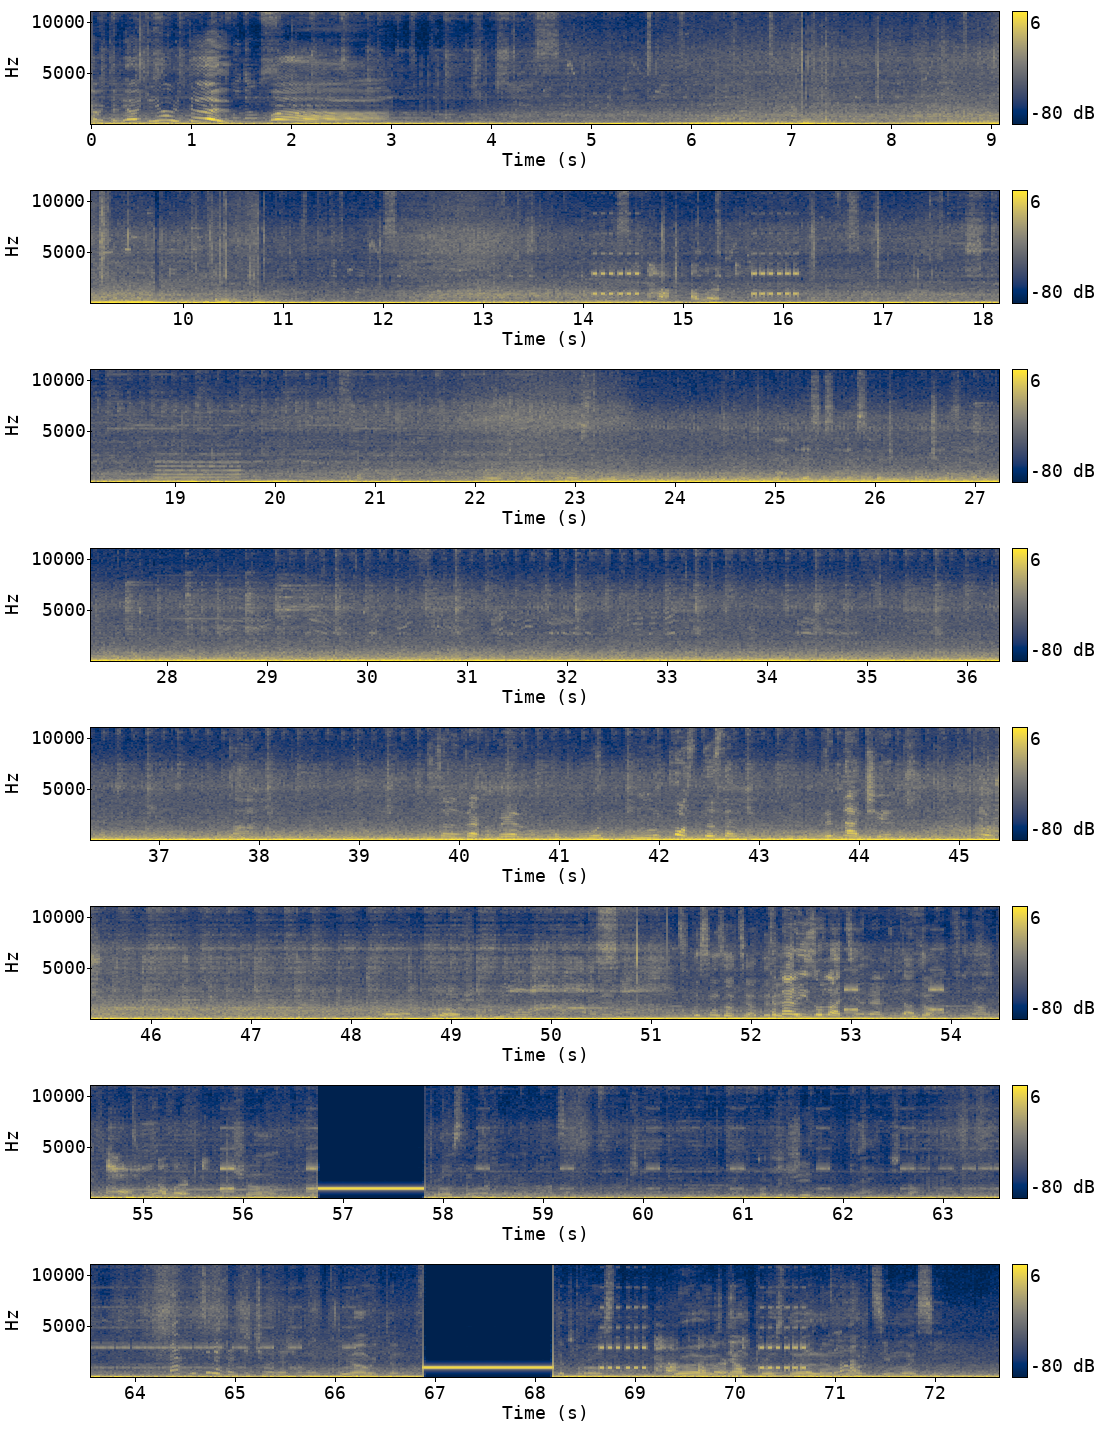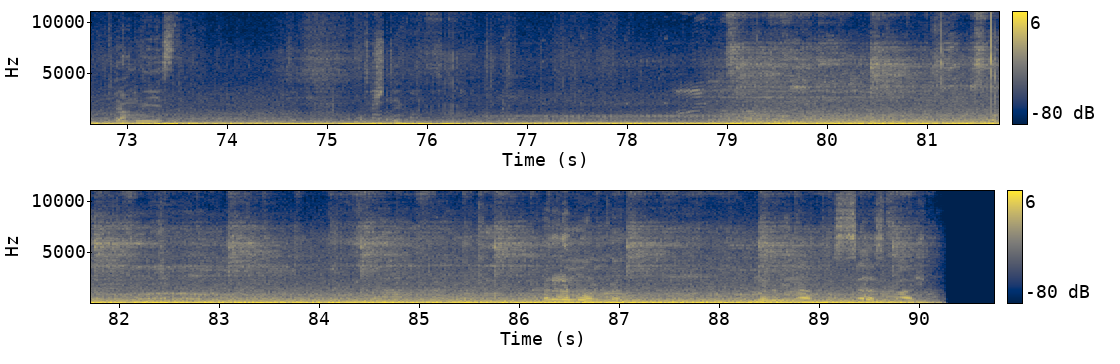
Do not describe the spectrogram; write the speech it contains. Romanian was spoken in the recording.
ia uite-l, ia uite-l, ia uite-l! Mă! Dacie. Roșu. Roșu. Îți dă senzația de Că n-are rece. izolație în realitate, Da. în final, de fapt, nu? Alert. Așa. Prost în pula mea. Mă gârjit. Mișto. Da, nu ține pe picioare așa, mă. Ia uite-l. De prost. Hot Bă, îl alert. deam prost, dă-l în Clar. morții măsii. De Clar. muist. Tu știi?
